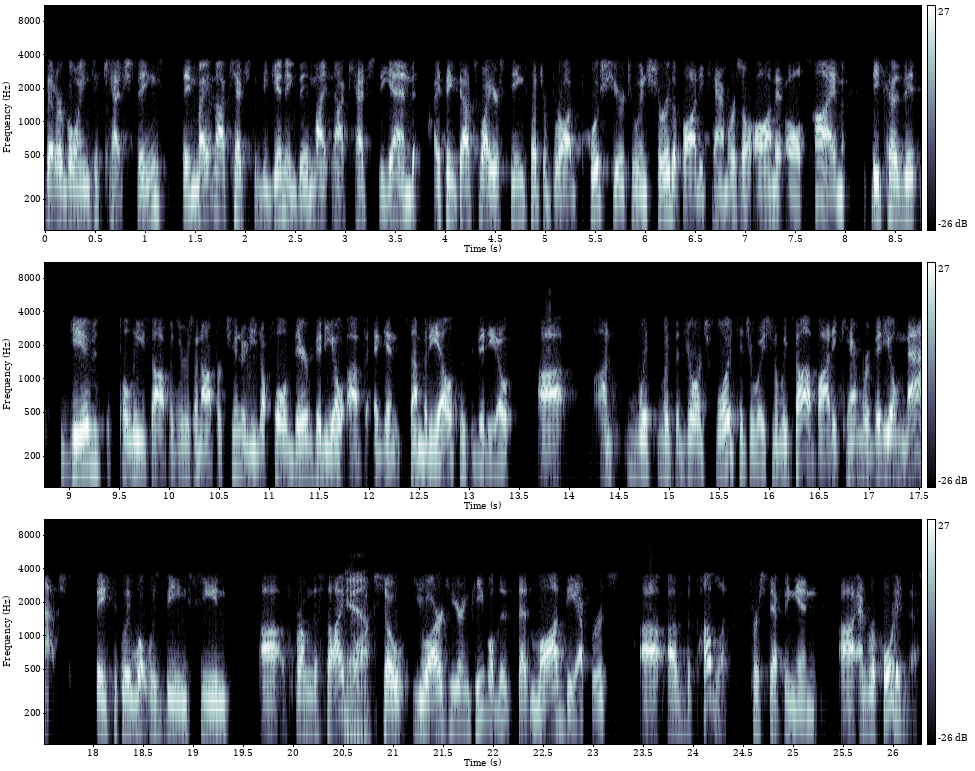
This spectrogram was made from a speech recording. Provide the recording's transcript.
that are going to catch things. They might not catch the beginning. They might not catch the end. I think that's why you're seeing such a broad push here to ensure that body cameras are on at all time because it gives police officers an opportunity to hold their video up against somebody else's video. Uh, on, with, with the George Floyd situation, we saw a body camera video matched basically what was being seen uh, from the sidewalk. Yeah. So you are hearing people that, that laud the efforts uh, of the public for stepping in uh, and recording this.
